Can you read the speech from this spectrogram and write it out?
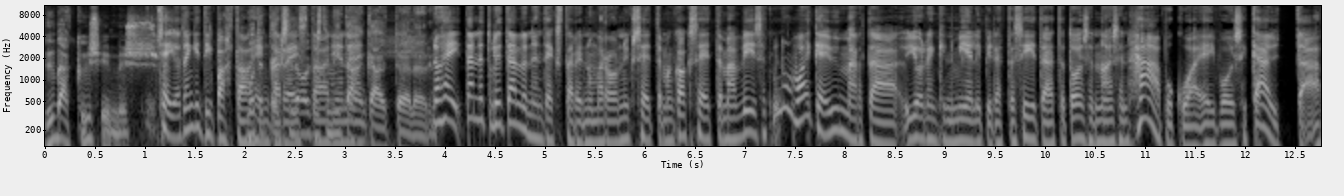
Hyvä kysymys. Se jotenkin tipahtaa Mutta henkareistaan. Mutta mitään käyttöä löydy? No hei, tänne tuli tällainen tekstarinumero on 17275. Että minun on vaikea ymmärtää joidenkin mielipidettä siitä, että toisen naisen hääpukua ei voisi käyttää.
